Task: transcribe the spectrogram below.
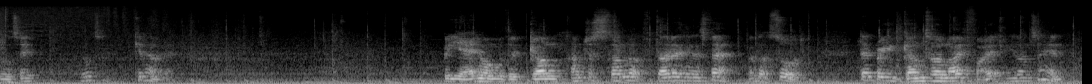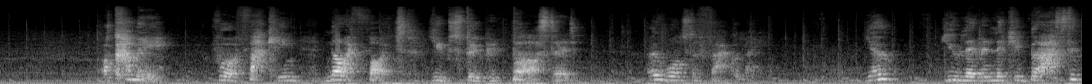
Naughty? Naughty? Get out of here. But yeah, anyone with a gun, I'm just, I'm not, I don't think that's fair. I've got a sword. Don't bring a gun to a knife fight, you know what I'm saying? I'll come here for a fucking knife fight, you stupid bastard. Who wants to fuck with me? You? You lemon licking bastard?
